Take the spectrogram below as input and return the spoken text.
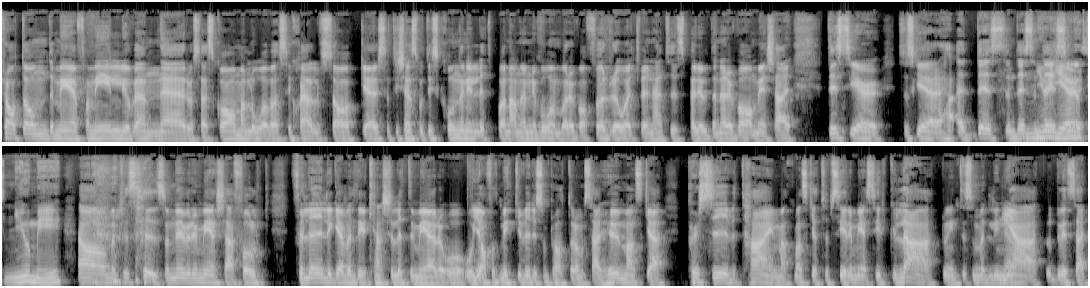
prata om det med familj och vänner? Och så här, ska man lova sig själv saker? Så det känns som att diskussionen är lite på en annan nivå än vad det var förra året vid den här tidsperioden när det var mer så här This year så ska jag göra this and this and New this. year, new me. Ja, men precis. Och nu är det mer så här folk, förlöjligar väl det kanske lite mer och, och jag har fått mycket videos som pratar om så här, hur man ska perceive time, att man ska typ se det mer cirkulärt och inte som ett linjärt. Och du vet, så här,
